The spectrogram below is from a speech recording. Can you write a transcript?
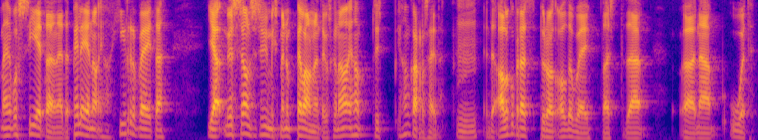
mä en voi sietää näitä. Pelejä ne on ihan hirveitä, ja myös se on se syy, miksi mä en ole pelannut näitä, koska nämä on ihan, siis, ihan karseita. Mm. Että alkuperäiset Spyrot All the Way, tai sitten tämä, ää, nämä uudet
